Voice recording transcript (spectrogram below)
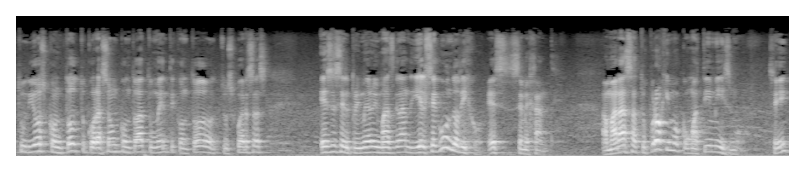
tu Dios con todo tu corazón, con toda tu mente, con todas tus fuerzas. Ese es el primero y más grande. Y el segundo dijo, es semejante. Amarás a tu prójimo como a ti mismo. ¿Sí?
